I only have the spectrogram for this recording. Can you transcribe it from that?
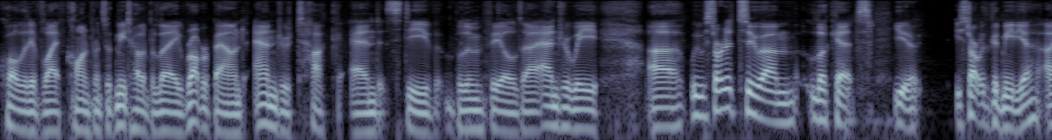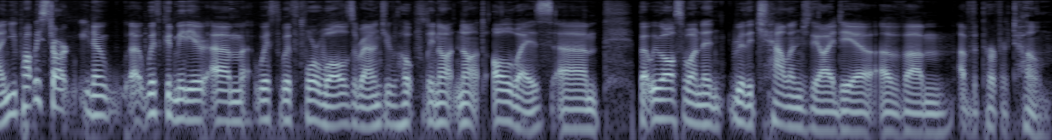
Quality of Life conference with me, Tyler Brûlé, Robert Bound, Andrew Tuck, and Steve Bloomfield. Uh, Andrew, we uh, we started to um, look at you know you start with good media, and you probably start, you know, uh, with good media, um, with with four walls around you. Hopefully, not not always, um, but we also want to really challenge the idea of um, of the perfect home.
